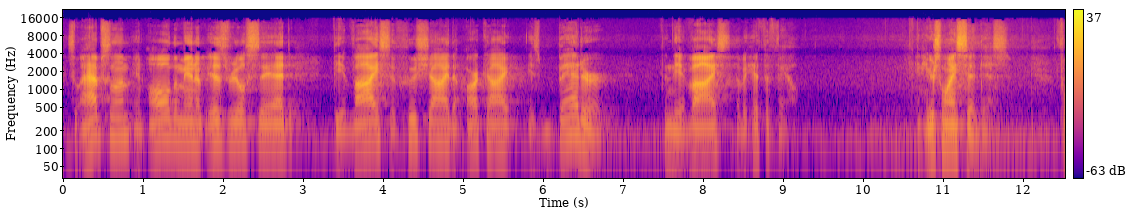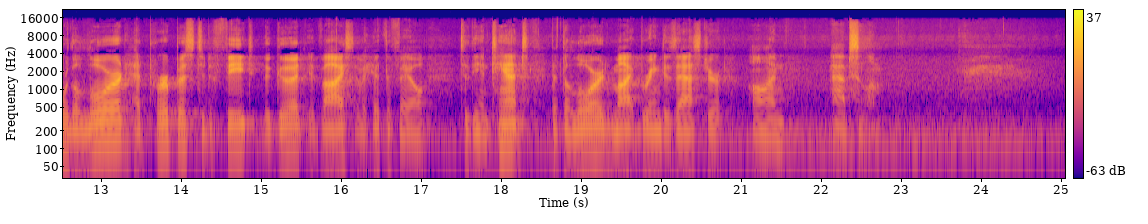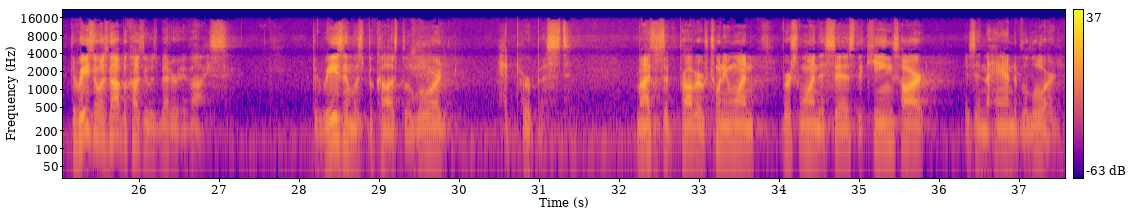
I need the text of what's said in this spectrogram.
So Absalom and all the men of Israel said, the advice of Hushai the Archite is better than the advice of Ahithophel. And here's why I said this For the Lord had purposed to defeat the good advice of Ahithophel to the intent that the Lord might bring disaster on Absalom. The reason was not because it was better advice. The reason was because the Lord had purposed. Reminds us of Proverbs 21, verse 1, that says, The king's heart is in the hand of the Lord.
